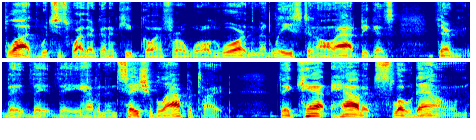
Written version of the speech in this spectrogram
blood, which is why they're going to keep going for a world war in the Middle East and all that, because they, they, they have an insatiable appetite. They can't have it slow down.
